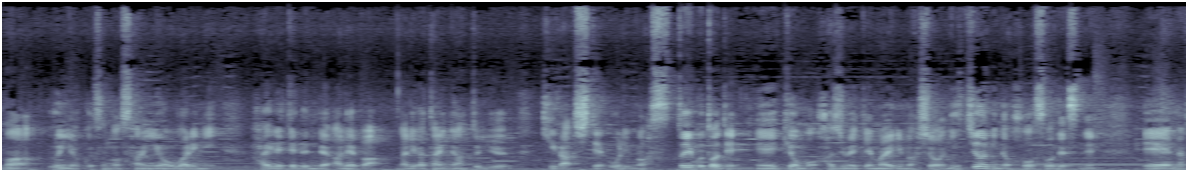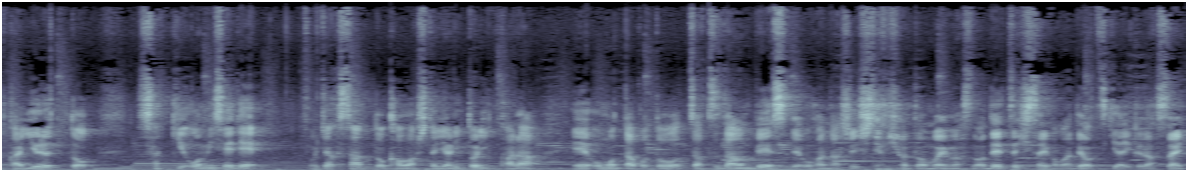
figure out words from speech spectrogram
まあ、運よくその34割に入れてるんであればありがたいなという気がしております。ということで、えー、今日も始めてまいりましょう。日曜日の放送ですね、えー、なんかゆるっとさっきお店でお客さんと交わしたやり取りから、えー、思ったことを雑談ベースでお話ししてみようと思いますのでぜひ最後までお付き合いください。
